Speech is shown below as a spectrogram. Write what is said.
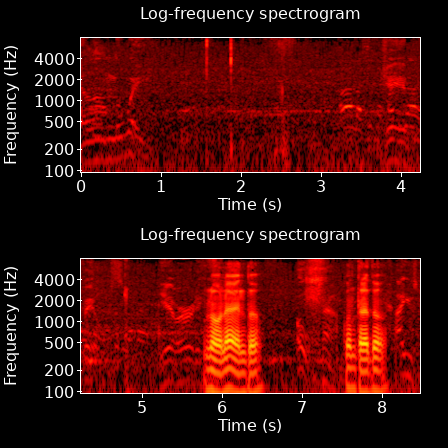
Along the way. Jeb Phelps. You ever heard of him? No, un evento. Contrato. I used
